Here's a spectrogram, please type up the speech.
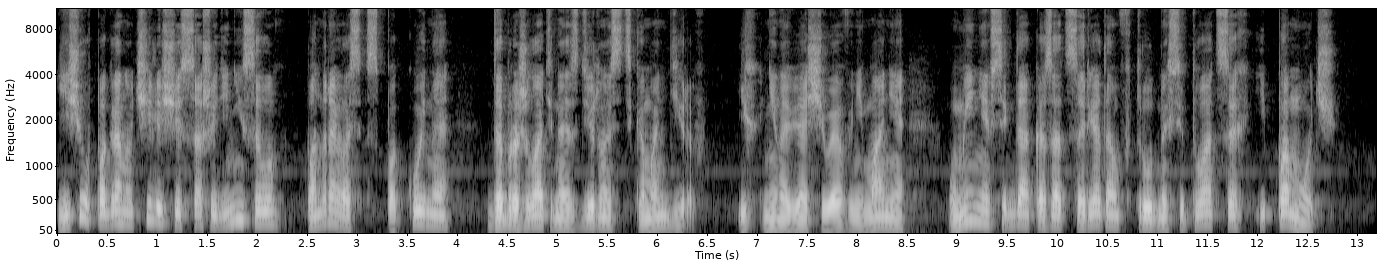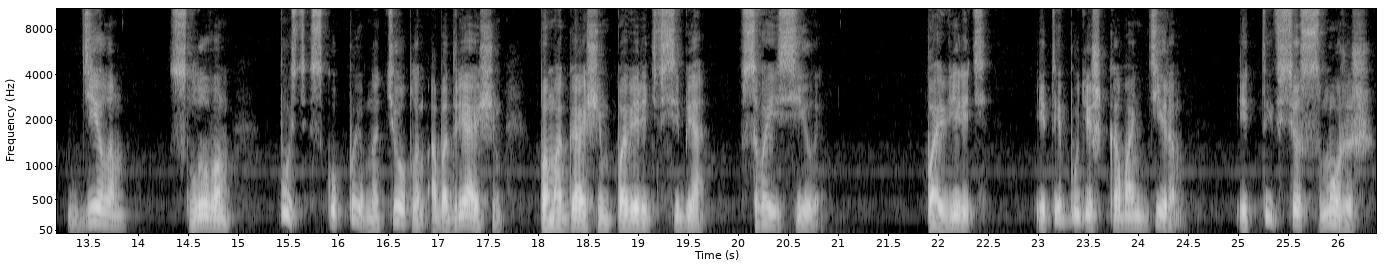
Еще в погранучилище Саше Денисову понравилась спокойная, доброжелательная сдержанность командиров, их ненавязчивое внимание, умение всегда оказаться рядом в трудных ситуациях и помочь. Делом, словом, пусть скупым, но теплым, ободряющим, помогающим поверить в себя, в свои силы. Поверить, и ты будешь командиром, и ты все сможешь,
